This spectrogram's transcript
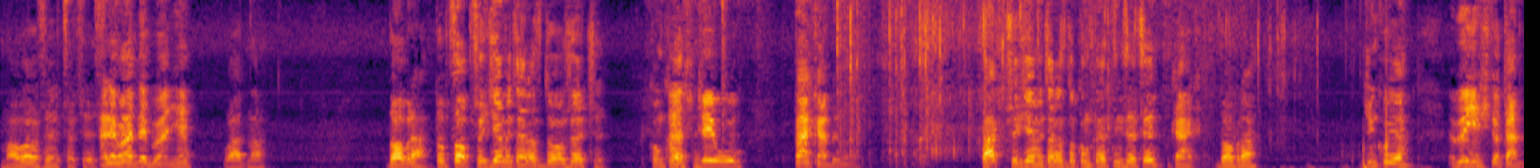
Mała rzecz, a cieszy. Ale ładna była, nie? Ładna. Dobra, to co? Przejdziemy teraz do rzeczy. A z Konkretnych. tyłu paka była. Tak? Przejdziemy teraz do konkretnych rzeczy? Tak. Dobra. Dziękuję. Wynieś to tam.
